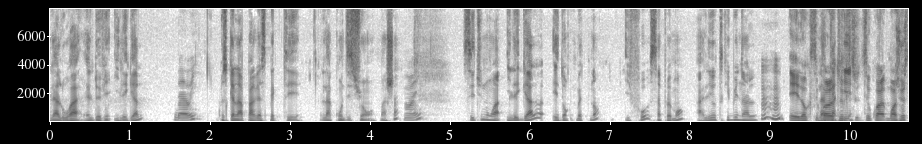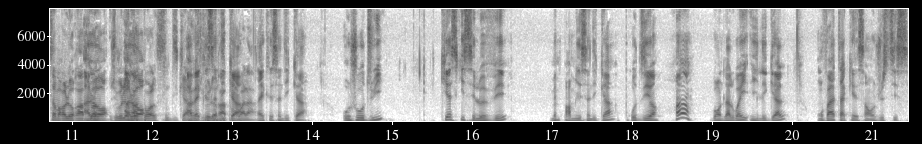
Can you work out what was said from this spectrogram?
la loi, elle devient illégale Bah oui. parce qu'elle n'a pas respecté la condition machin. Ouais. C'est une loi illégale et donc maintenant, il faut simplement aller au tribunal Mhm. Et donc, c'est quoi, le Moi, je veux savoir le rapport. Alors- je veux le alors, rapport avec le syndicat. avec Je les le syndicats. rapport, voilà. Avec les syndicats. Aujourd'hui, qui est-ce qui s'est levé, même parmi les syndicats, pour dire ah, bon, la loi est illégale, on va attaquer ça en justice?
